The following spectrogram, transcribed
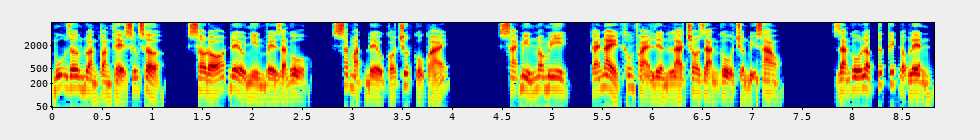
Mũ dơm đoàn toàn thể xứng sở sau đó đều nhìn về dạng gỗ, sắc mặt đều có chút cổ quái. Xài mìn no mi, cái này không phải liền là cho dạng gỗ chuẩn bị sao? Dạng gỗ lập tức kích động lên,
